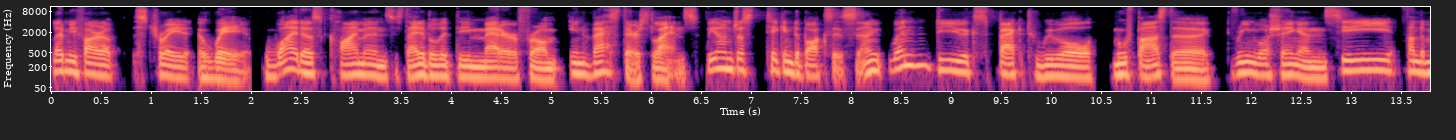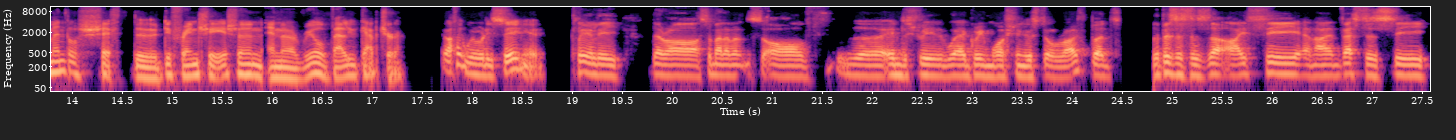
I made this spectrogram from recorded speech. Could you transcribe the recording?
Let me fire up straight away. Why does climate and sustainability matter from investors' lens beyond just ticking the boxes? And when do you expect we will move past the greenwashing and see fundamental shift to differentiation and a real value capture? I think we're already seeing it. Clearly, there are some elements of the industry where greenwashing is still rife, but the businesses that I see and our investors see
